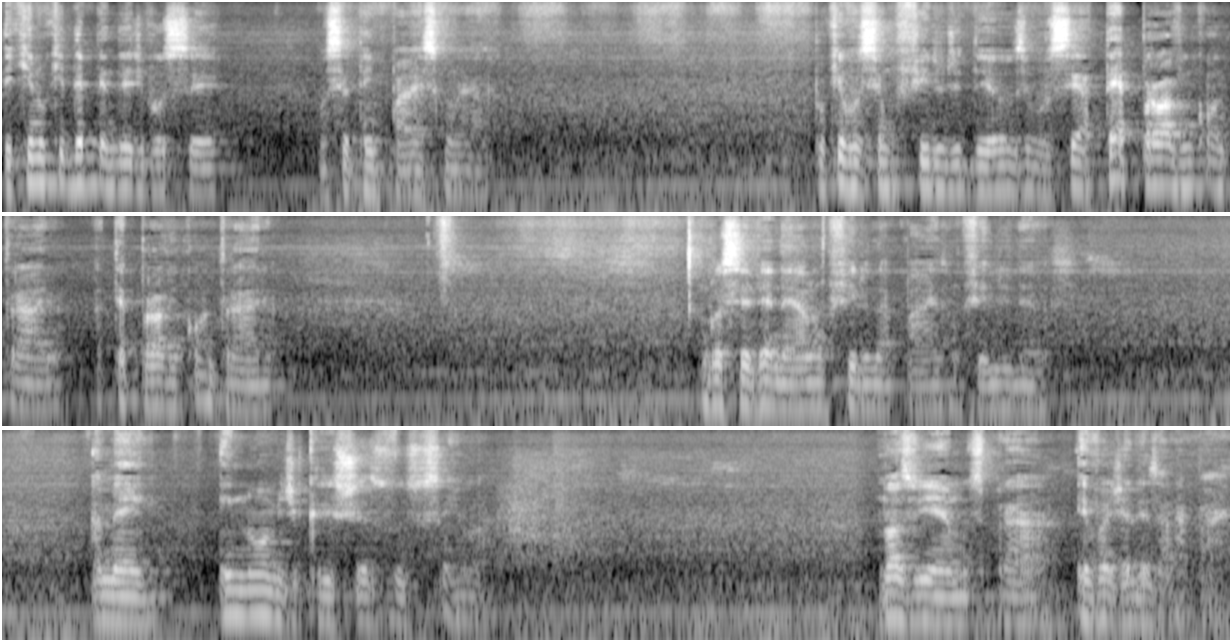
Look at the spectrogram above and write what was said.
E que no que depender de você, você tem paz com ela. Porque você é um filho de Deus e você até prova em contrário, até prova em contrário você vê nela um filho da paz, um filho de Deus. Amém. Em nome de Cristo Jesus, Senhor. Nós viemos para evangelizar a paz.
